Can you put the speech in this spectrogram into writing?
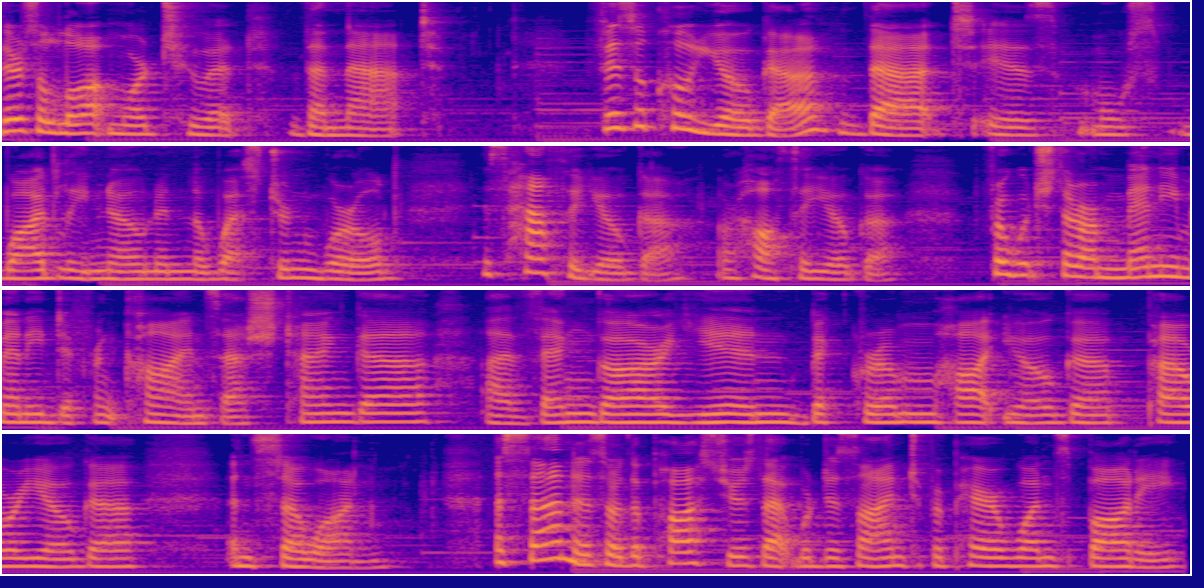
There's a lot more to it than that. Physical yoga, that is most widely known in the Western world, is Hatha Yoga or Hatha Yoga, for which there are many, many different kinds Ashtanga, uh, Iyengar, Yin, Bikram, Hot Yoga, Power Yoga, and so on. Asanas are the postures that were designed to prepare one's body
